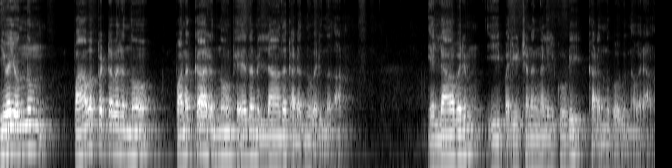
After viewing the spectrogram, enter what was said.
ഇവയൊന്നും പാവപ്പെട്ടവരെന്നോ പണക്കാരെന്നോ ഭേദമില്ലാതെ കടന്നു വരുന്നതാണ്. എല്ലാവരും ഈ പരീക്ഷണങ്ങളിൽ കൂടി കടന്നു പോകുന്നവരാണ്.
